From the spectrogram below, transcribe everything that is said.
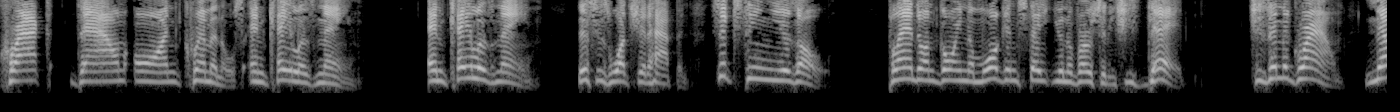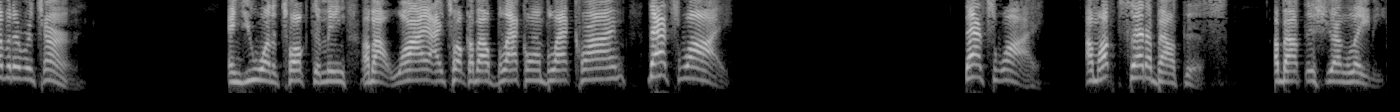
Crack down on criminals in Kayla's name. In Kayla's name. This is what should happen. 16 years old. Planned on going to Morgan State University. She's dead. She's in the ground, never to return. And you want to talk to me about why I talk about black on black crime? That's why. That's why. I'm upset about this, about this young lady.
